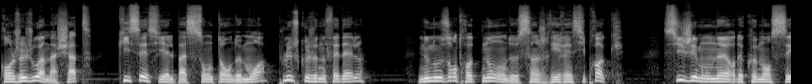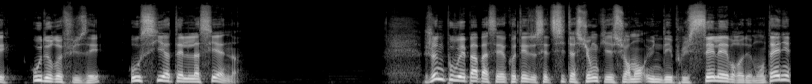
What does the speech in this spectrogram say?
Quand je joue à ma chatte, qui sait si elle passe son temps de moi plus que je ne fais d'elle? Nous nous entretenons de singerie réciproque. Si j'ai mon heure de commencer ou de refuser, aussi a-t-elle la sienne. Je ne pouvais pas passer à côté de cette citation qui est sûrement une des plus célèbres de Montaigne,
